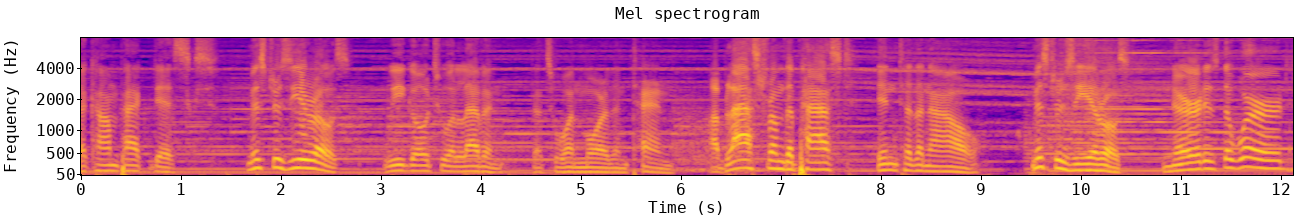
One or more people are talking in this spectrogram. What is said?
the compact discs. Mr. Zeros, we go to 11. That's one more than 10. A blast from the past into the now. Mr. Zeros, nerd is the word.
